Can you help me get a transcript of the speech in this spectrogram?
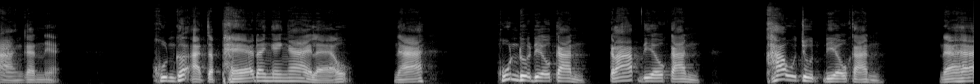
ต่างกันเนี่ย คุณก็อาจจะแพ้ได้ง่าย ๆแล้วนะหุ้นตัวเดียวกัน กราฟเดียวกัน เข้าจุดเดียวกันนะฮะ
